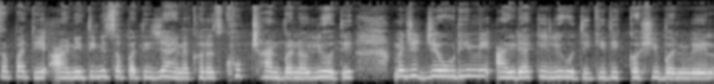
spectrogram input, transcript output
चपाती आणि तिने चपाती जी आहे ना खरंच खूप छान बनवली होती. म्हणजे जेवढी मी आयडिया केली होती की ती कशी बनवेल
